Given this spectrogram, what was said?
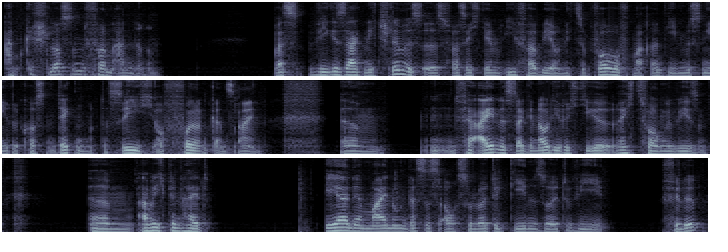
abgeschlossen von anderen. Was, wie gesagt, nichts Schlimmes ist, was ich dem IFAB auch nicht zum Vorwurf mache. Die müssen ihre Kosten decken und das sehe ich auch voll und ganz ein. Ähm, ein Verein ist da genau die richtige Rechtsform gewesen. Ähm, aber ich bin halt eher der Meinung, dass es auch so Leute geben sollte wie Philipp,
